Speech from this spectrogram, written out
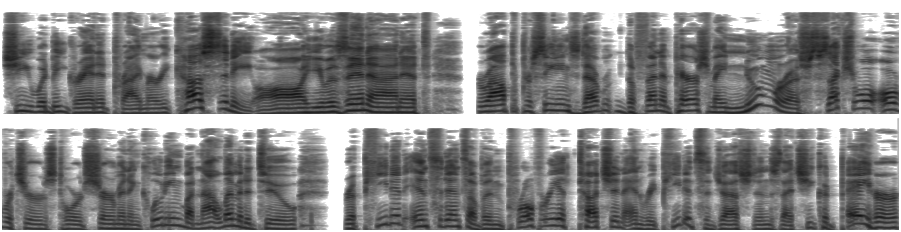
she would be granted primary custody. Oh, he was in on it. Throughout the proceedings, defendant Parrish made numerous sexual overtures towards Sherman, including but not limited to repeated incidents of inappropriate touching and repeated suggestions that she could pay her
